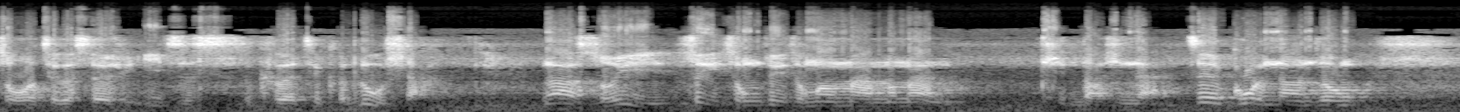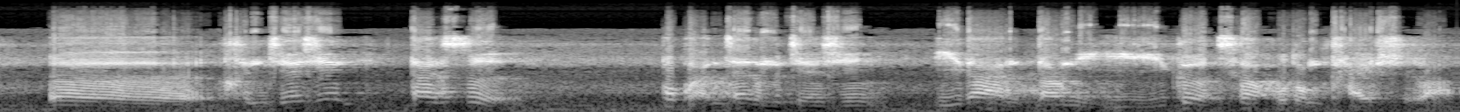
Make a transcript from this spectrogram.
做这个社群，一直死磕这个路上。那所以最终最终慢慢慢慢挺到现在，这个过程当中，呃，很艰辛，但是不管再怎么艰辛，一旦当你一个策划活动开始了，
